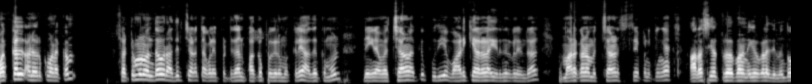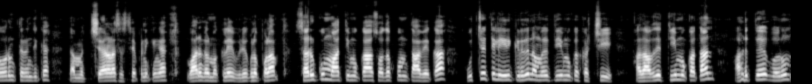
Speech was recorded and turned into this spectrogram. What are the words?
மக்கள் அனைவருக்கும் வணக்கம். சற்று முன் வந்த ஒரு அதிர்ச்சியான தகவலை பற்றி தான் பார்க்க போகிற மக்களே. அதற்கு முன் நீங்கள் நம்ம சேனலுக்கு புதிய வாடிக்கையாளர்களாக இருந்தீர்கள் என்றால் மறக்காம நம்ம சேனலை சப்ஸ்கிரைப் பண்ணிக்கோங்க. அரசியல் தொடர்பான நிகழ்வுகளை தினந்தோறும் தெரிஞ்சுக்க நம்ம சேனலை சப்ஸ்கிரைப் பண்ணிக்கோங்க. வாருங்கள் மக்களே வீடியோக்குள்ளே போகலாம் சறுக்கும் அதிமுக சொதப்பும் தாவேக்கா உச்சத்தில் இருக்கிறது நமது திமுக கட்சி. அதாவது திமுக தான் அடுத்து வரும்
